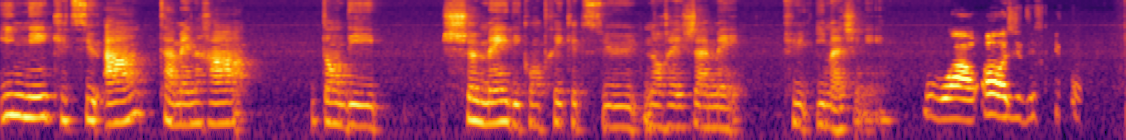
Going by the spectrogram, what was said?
innée que tu as t'amènera dans des chemins, des contrées que tu n'aurais jamais pu imaginer. Wow! Oh, j'ai des frissons.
